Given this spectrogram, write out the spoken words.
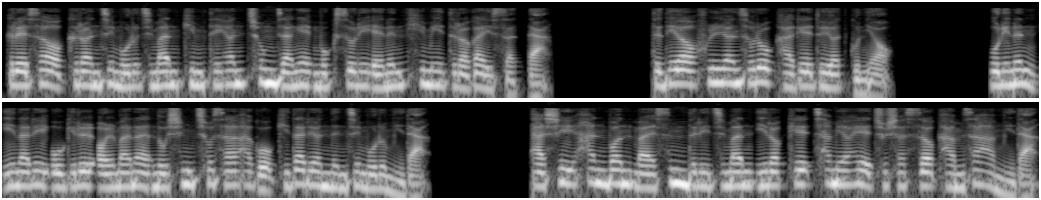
그래서 그런지 모르지만 김태현 총장의 목소리에는 힘이 들어가 있었다. 드디어 훈련소로 가게 되었군요. 우리는 이날이 오기를 얼마나 노심초사하고 기다렸는지 모릅니다. 다시 한번 말씀드리지만 이렇게 참여해 주셔서 감사합니다.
